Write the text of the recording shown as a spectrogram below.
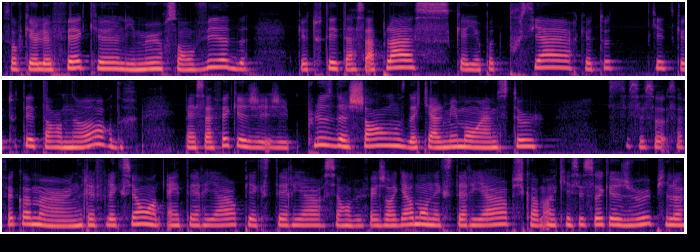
Sauf que le fait que les murs sont vides, que tout est à sa place, qu'il n'y a pas de poussière, que tout, que tout est en ordre, ben ça fait que j'ai plus de chances de calmer mon hamster. C'est ça, ça fait comme une réflexion entre intérieur puis extérieur, si on veut. Fait que je regarde mon extérieur, puis je suis comme, OK, c'est ça que je veux, puis là,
